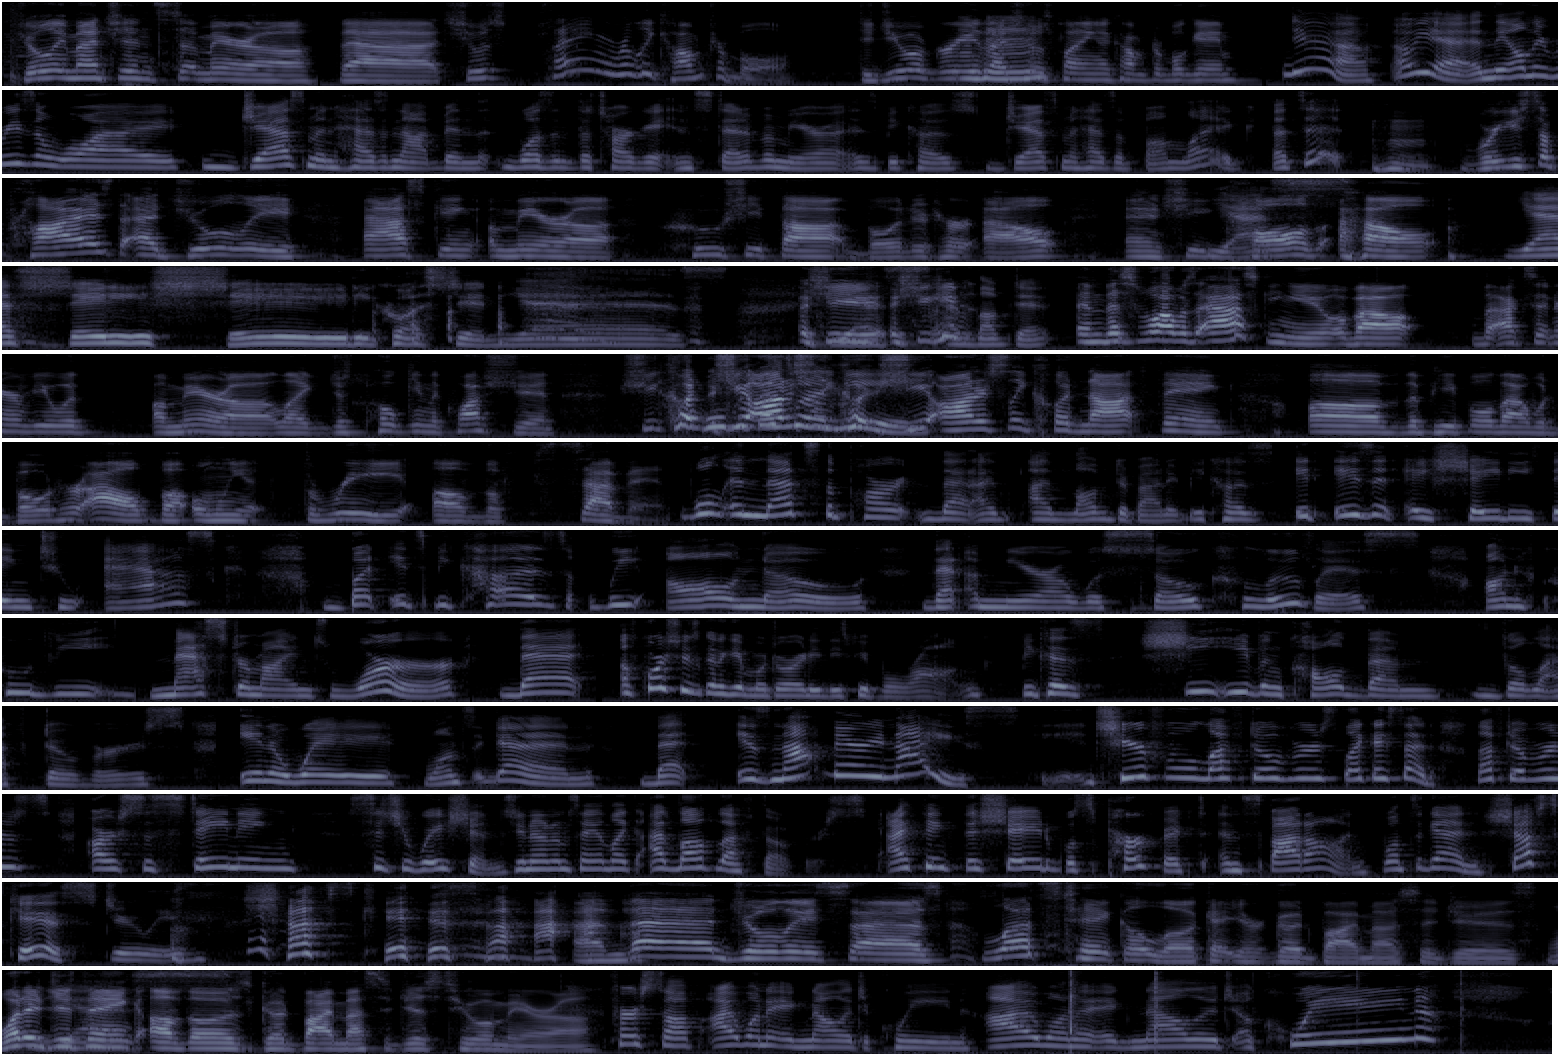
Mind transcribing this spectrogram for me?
Julie mentions to Ameerah that she was playing really comfortable. Did you agree that she Mhm. was playing a comfortable game? Yeah. Oh, yeah. And the only reason why Jasmine has not been wasn't the target instead of Ameerah is because Jasmine has a bum leg. That's it. Hmm. Were you surprised at Julie asking Ameerah who she thought voted her out? And she Yes. calls out. Yes, shady, shady question. Yes. She yes, she kept, loved it. and this is why I was asking you about the exit interview with Ameerah, like just poking the question. She could. Well, she but that's what honestly I could. mean. She honestly could not think of the people that would vote her out, but only at three of the seven. Well, and that's the part that I, I loved about it because it isn't a shady thing to ask, but it's because we all know that Ameerah was so clueless on who the masterminds were that, of course, she was going to get majority of these people wrong because she even called them the leftovers in a way, once again, that is not very nice. Cheerful leftovers, like I said, leftovers are sustaining situations. You know what I'm saying? Like, I love leftovers. I think the shade was perfect and spot on. Once again, chef's kiss, Julie. chef's kiss. And then Julie says, Let's take a look at your goodbye messages. What did you think of those goodbye messages to Ameerah? First off, I want to acknowledge a queen. I want to acknowledge a queen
